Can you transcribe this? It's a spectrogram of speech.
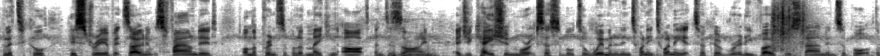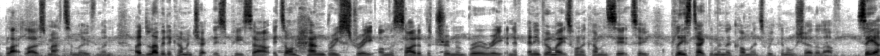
political history of its own. It was founded on the principle of making art and design education more accessible to women. And in 2020, it took a really vocal stand in support of the Black Lives Matter movement. I'd love you to come and check this piece out. It's on Hanbury Street on the side of the Truman Brewery. And if any of your mates want to come and see it too, please tag them in the comments. We can all share the love. See ya.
